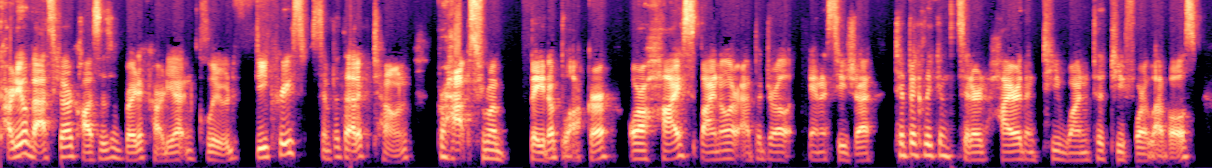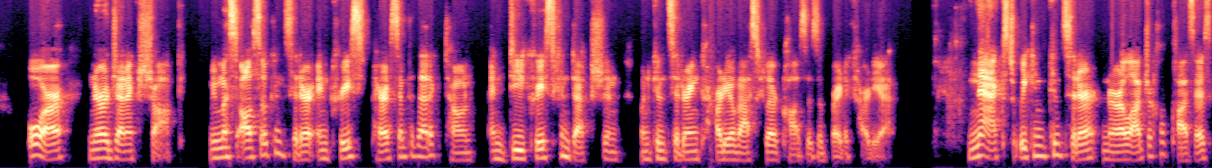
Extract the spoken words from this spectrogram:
Cardiovascular causes of bradycardia include decreased sympathetic tone, perhaps from a beta blocker, or a high spinal or epidural anesthesia, typically considered higher than T1 to T4 levels, or neurogenic shock. We must also consider increased parasympathetic tone and decreased conduction when considering cardiovascular causes of bradycardia. Next, we can consider neurological causes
